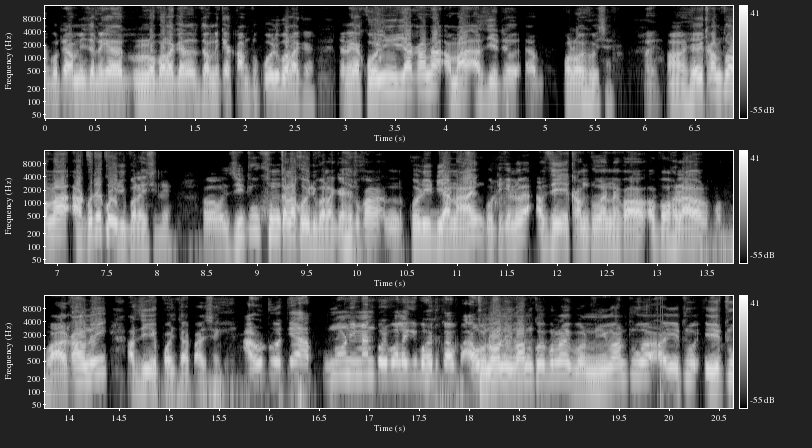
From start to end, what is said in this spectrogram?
আগতে আমি যেনেকৈ ল'ব লাগে যেনেকৈ কামটো কৰিব লাগে তেনেকৈ কৰি নিদিয়াৰ কাৰণে আমাৰ আজি এইটো প্ৰলয় হৈছে। সেই কামটো আমাৰ আগতে কৰি দিব লাগিছিলে। যিটো সোনকালে কৰি দিব লাগে সেইটো কাৰ- কৰি দিয়া নাই। গতিকেলৈ আজি এই কামটো এনেকুৱা অৱহেলা হোৱাৰ কাৰণেই আজি এই পৰ্যায় পাইছেগৈ। আৰুতো এতিয়া পুনৰ নিৰ্মাণ কৰিব লাগিব সেইটো পুনৰ নিৰ্মাণ কৰিব লাগিব। নিৰ্মাণটো এইটো এইটো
